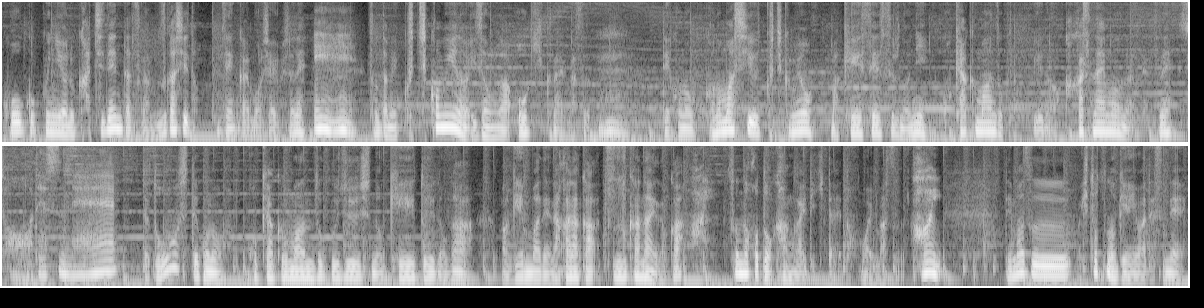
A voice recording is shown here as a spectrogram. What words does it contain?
広告による価値伝達が難しいと前回申し上げましたね。そのため口コミへの依存が大きくなります。うん。でこの好ましい口コミをまあ形成するのに顧客満足というのは欠かせないものなんですね。そうですね。じゃあどうしてこの顧客満足重視の経営というのが、まあ、現場でなかなか続かないのかはい、そんなことを考えていきたいと思います。はい、でまず一つの原因はですね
